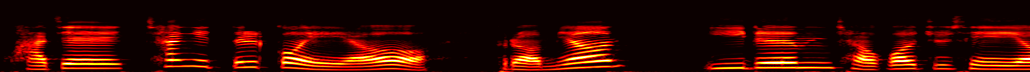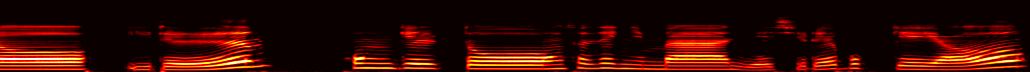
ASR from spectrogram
과제 창이 뜰 거예요. 그러면 이름 적어주세요. 이름 홍길동 선생님만 예시로 해볼게요.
